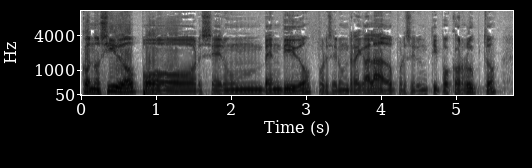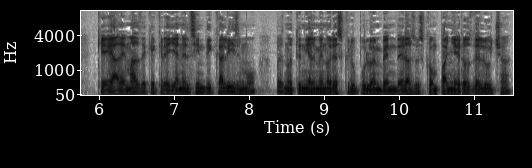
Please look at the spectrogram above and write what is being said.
conocido por ser un vendido, por ser un regalado, por ser un tipo corrupto, que además de que creía en el sindicalismo, pues no tenía el menor escrúpulo en vender a sus compañeros de lucha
